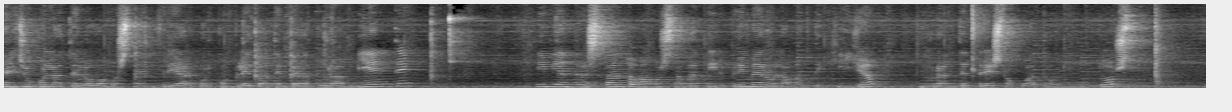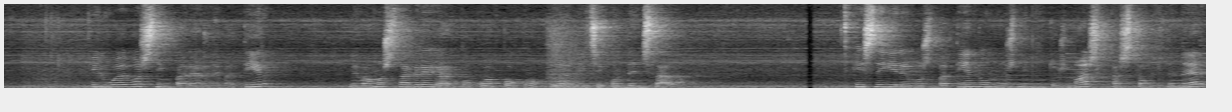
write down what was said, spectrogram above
El chocolate lo vamos a enfriar por completo a temperatura ambiente y mientras tanto vamos a batir primero la mantequilla durante 3 o 4 minutos. Y luego sin parar de batir le vamos a agregar poco a poco la leche condensada. Y seguiremos batiendo unos minutos más hasta obtener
